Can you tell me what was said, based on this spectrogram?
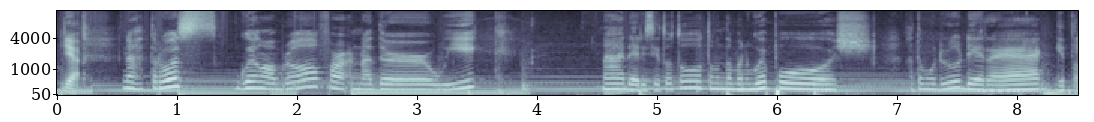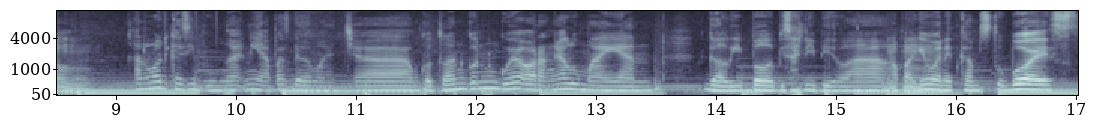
Ya. Nah terus gue ngobrol for another week. Nah dari situ tuh teman-teman gue push ketemu dulu Derek gitu. Hmm. Kan lo dikasih bunga nih apa segala macam. Kebetulan gue gue orangnya lumayan gullible bisa dibilang. Apalagi when it comes to boys.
